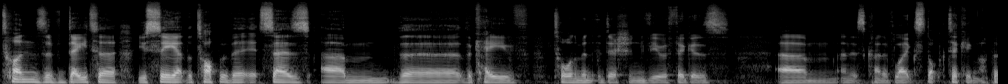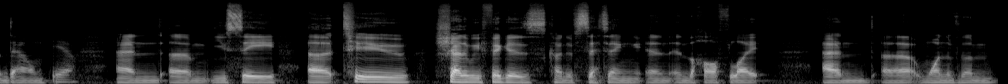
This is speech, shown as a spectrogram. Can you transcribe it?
tons of data. You see at the top of it, it says um, the the cave tournament edition viewer figures, um, and it's kind of like stock ticking up and down Yeah. And um, you see uh, two shadowy figures kind of sitting in, in the half light, and uh, one of them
